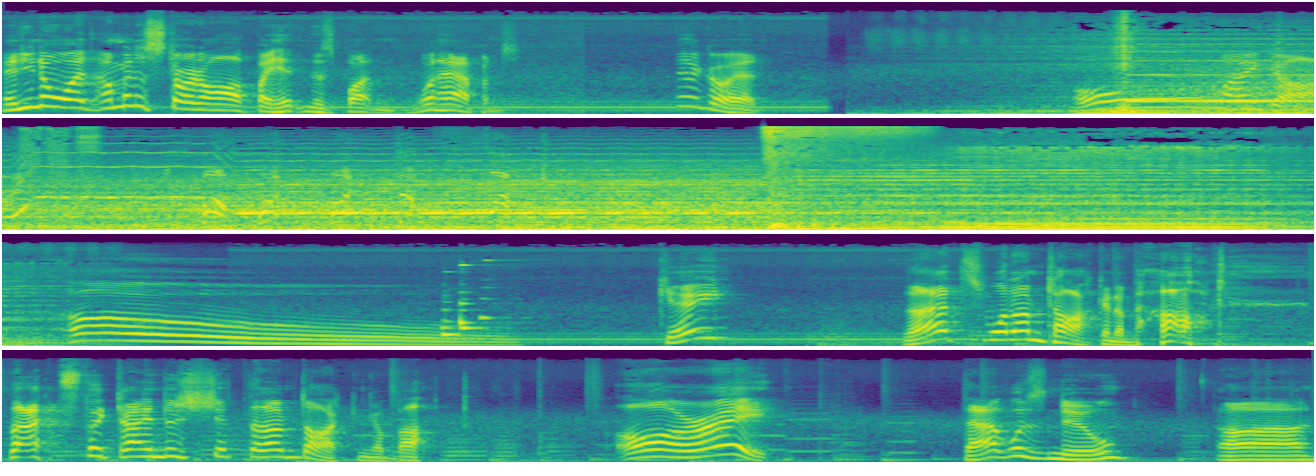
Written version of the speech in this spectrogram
And you know what? I'm going to start off by hitting this button. What happens? Yeah, go ahead. Oh my god. what the fuck? Oh. Okay. That's what I'm talking about. That's the kind of shit that I'm talking about. All right. That was new. Uh,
